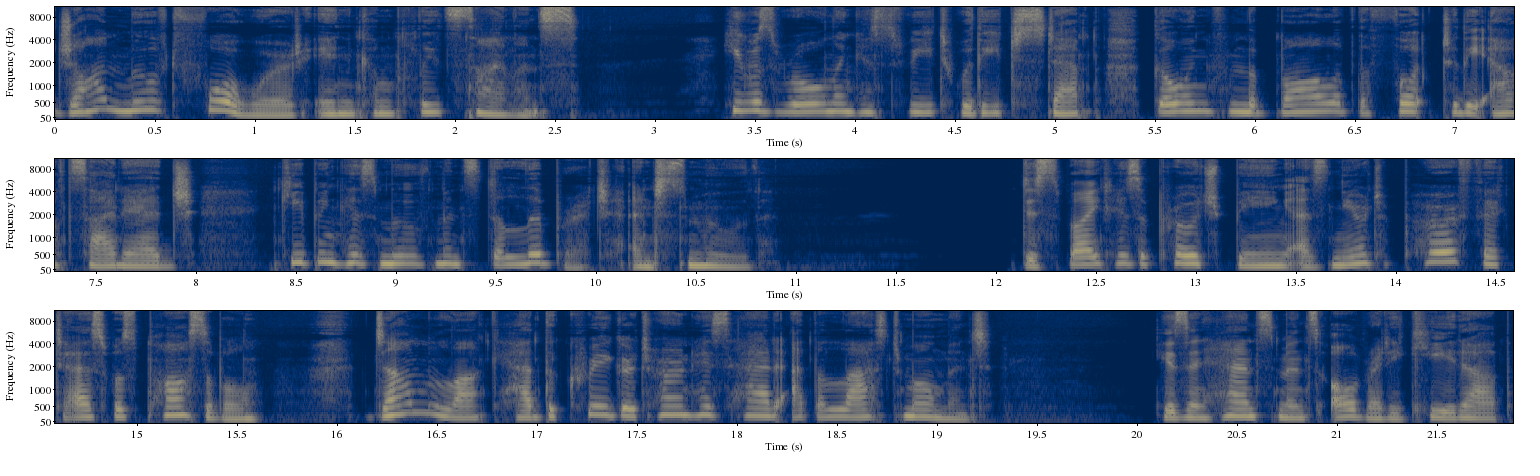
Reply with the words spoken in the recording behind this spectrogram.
John moved forward in complete silence. He was rolling his feet with each step, going from the ball of the foot to the outside edge, keeping his movements deliberate and smooth. Despite his approach being as near to perfect as was possible, Dumb luck had the Krieger turn his head at the last moment. His enhancements already keyed up,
